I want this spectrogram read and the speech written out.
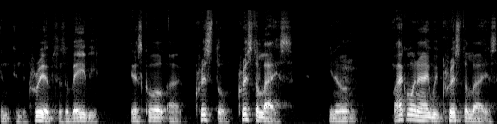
in, in the crib since a baby. It's called uh, crystal, crystallize. You know, mm-hmm. Michael and I, we crystallize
